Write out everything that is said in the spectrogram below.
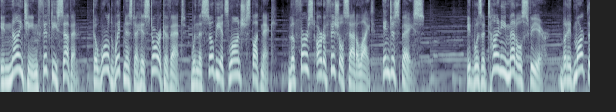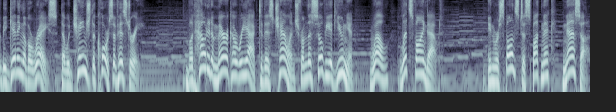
In 1957, the world witnessed a historic event when the Soviets launched Sputnik, the first artificial satellite, into space. It was a tiny metal sphere, but it marked the beginning of a race that would change the course of history. But how did America react to this challenge from the Soviet Union? Well, let's find out. In response to Sputnik, NASA,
